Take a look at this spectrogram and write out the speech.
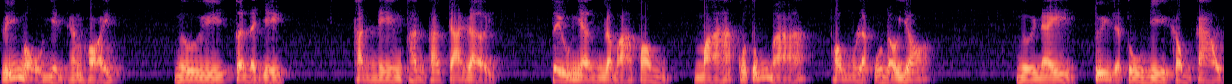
Lý Mộ nhìn hắn hỏi, ngươi tên là gì? Thanh niên thành thật trả lời, tiểu nhân là Mã Phong, Mã của Tuấn Mã, Phong là của nổi gió. Người này tuy là tu vi không cao,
